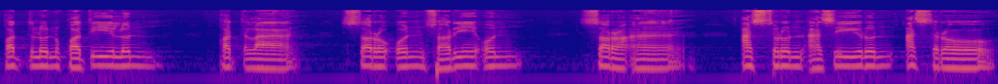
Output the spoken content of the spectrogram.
Qatlun, qatilun, qatla. Sor'un, sori'un, sor'a. Asrun, asirun, asro.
